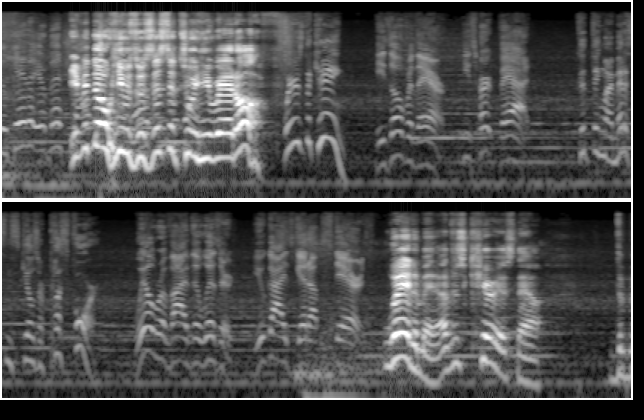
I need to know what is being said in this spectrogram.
You get it, your best Even though he was resistant to it, he ran off. Where's the king? He's over there. He's hurt bad. Good thing my medicine skills are plus four. We'll revive the wizard. You guys get upstairs. Wait a minute, I'm just curious now. The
